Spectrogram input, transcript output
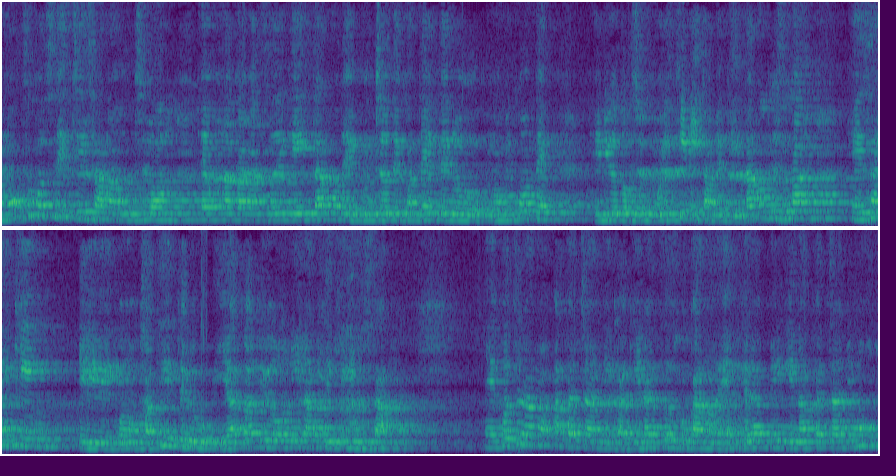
もう少し小さなうちは、えお腹が空いていたので夢中でカテーテルを飲み込んで、え流動食も一気に食べていたのですが、え最近、えこのカテーテルを嫌がるようになってきました。えこちらの赤ちゃんに限らず他のエンペラペンギンの赤ちゃんにも、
